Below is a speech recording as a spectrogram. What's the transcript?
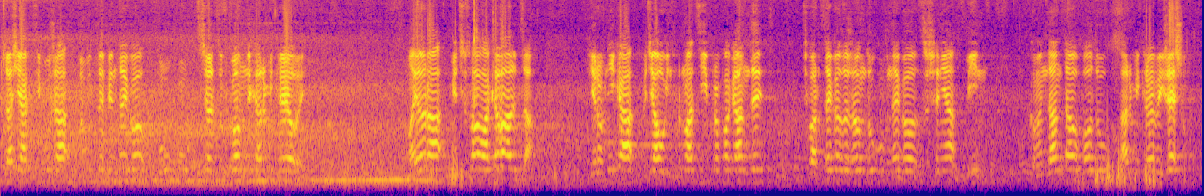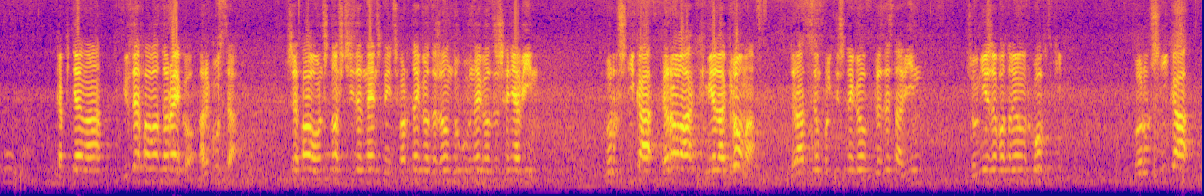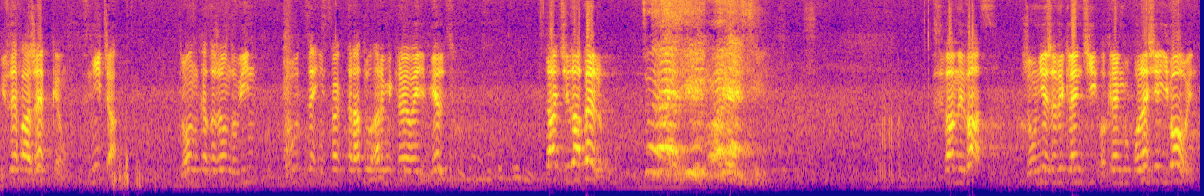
W czasie akcji Burza, dowódcę 5 Pułku Strzelców Konnych Armii Krajowej, majora Mieczysława Kawalca, kierownika Wydziału Informacji i Propagandy czwartego zarządu głównego Zrzeszenia WIN, komendanta obwodu Armii Krajowej Rzeszów, kapitana Józefa Watorego, Argusa, szefa łączności zewnętrznej czwartego zarządu głównego Zrzeszenia WIN, porucznika Karola Chmiela-Groma, doradcę politycznego prezesa WIN, żołnierza batalionu chłopski, porucznika Józefa Rzepkę z Nicza, członka zarządu WIN, dowódcę inspektoratu Armii Krajowej w Mielcu. Stańcie do apelu! Wzywamy Was, żołnierze wyklęci okręgu Polesie i Wołyń,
